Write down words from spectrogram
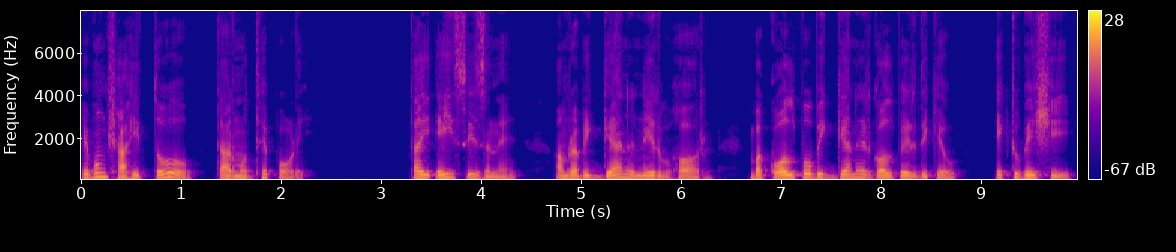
এবং সাহিত্যও তার মধ্যে পড়ে। তাই এই সিজনে আমরা বিজ্ঞান নির্ভর বা কল্পবিজ্ঞানের গল্পের দিকেও একটু বেশি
